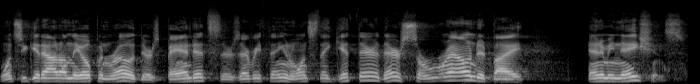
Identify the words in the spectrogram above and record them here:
Once you get out on the open road, there's bandits, there's everything, and once they get there, they're surrounded by enemy nations.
